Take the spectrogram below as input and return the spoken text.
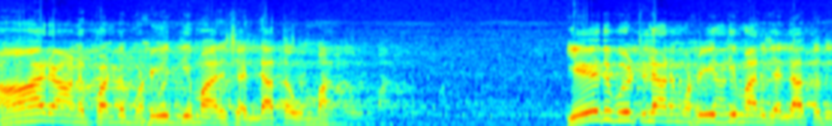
ആരാണ് പണ്ട് മൊഹീദ്ദിമാര് ചെല്ലാത്ത ഉമ്മ? ഏത് വീട്ടിലാണ് മൊഹീദ്ദിമാര് ചെല്ലാത്തത്?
